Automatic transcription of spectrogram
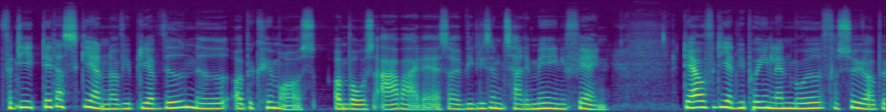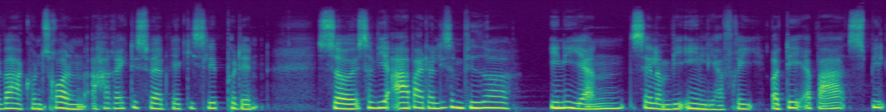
Fordi det, der sker, når vi bliver ved med at bekymre os om vores arbejde, altså at vi ligesom tager det med ind i ferien, det er jo fordi, at vi på en eller anden måde forsøger at bevare kontrollen og har rigtig svært ved at give slip på den. Så, så vi arbejder ligesom videre inde i hjernen, selvom vi egentlig har fri. Og det er bare spild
